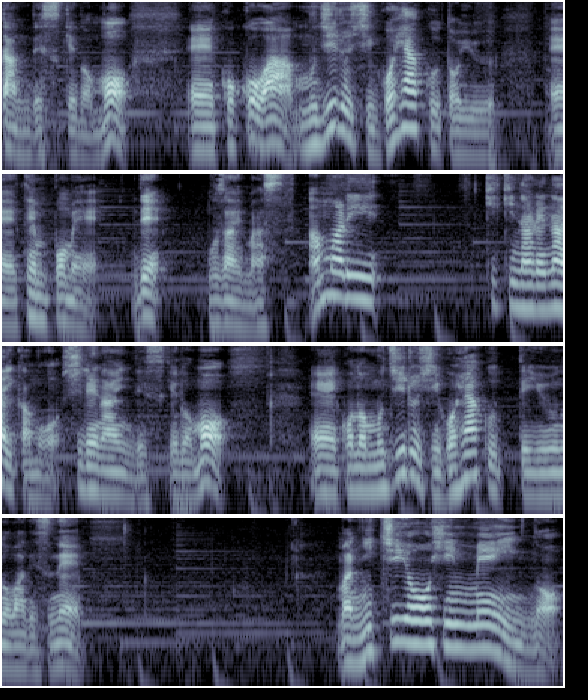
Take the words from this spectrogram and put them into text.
たんですけども、えー、ここは無印500という、えー、店舗名でございます。あんまり聞き慣れないかもしれないんですけども、えー、この無印500っていうのはですね、まあ、日用品メインの、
